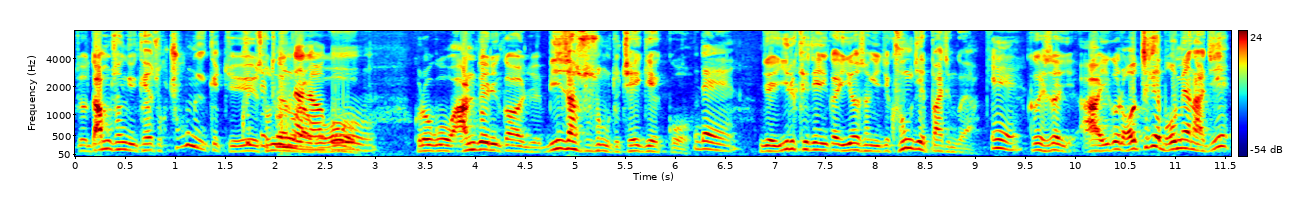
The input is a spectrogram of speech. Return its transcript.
또 남성이 계속 추궁했겠지. 그치, 돈. 내라고. 그러고 안 되니까 이제 민사 소송도 제기했고. 네. 이제 이렇게 되니까 이 여성이 이제 궁지에 빠진 거야. 예. 그래서 아 이걸 어떻게 모면하지?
